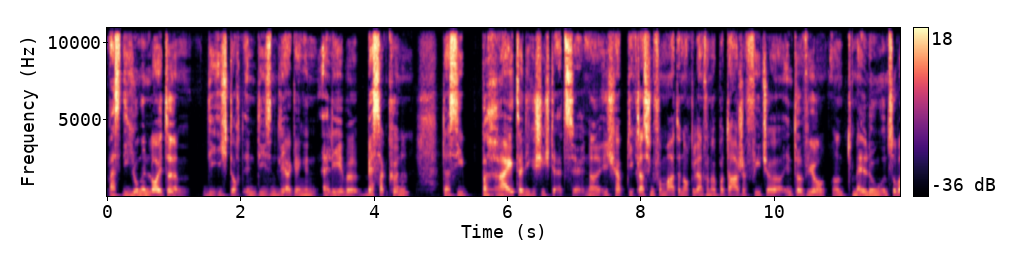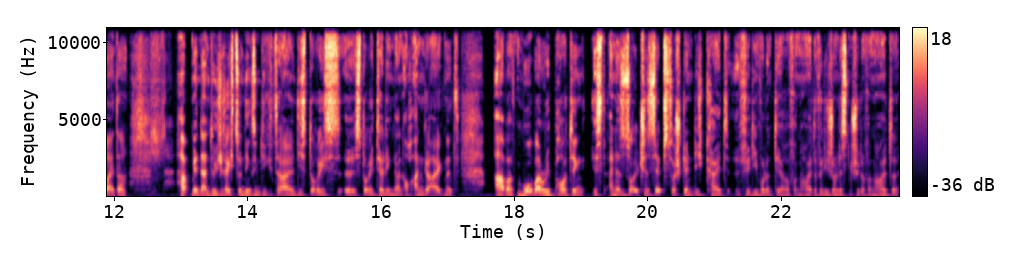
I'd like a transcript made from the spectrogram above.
was die jungen Leute die ich dort in diesen Lehrgängen erlebe, besser können, dass sie breiter die Geschichte erzählen. Ne? Ich habe die klassischen Formate noch gelernt von Reportage, Feature, Interview und Meldung und so weiter. Hab mir dann durch rechts und links im Digitalen die Stories, äh, Storytelling dann auch angeeignet. Aber Mobile Reporting ist eine solche Selbstverständlichkeit für die Volontäre von heute, für die Journalistenschüler von heute,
